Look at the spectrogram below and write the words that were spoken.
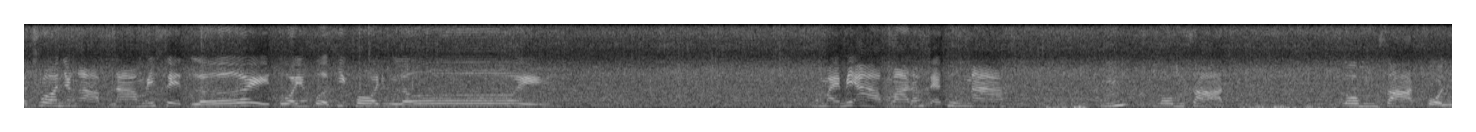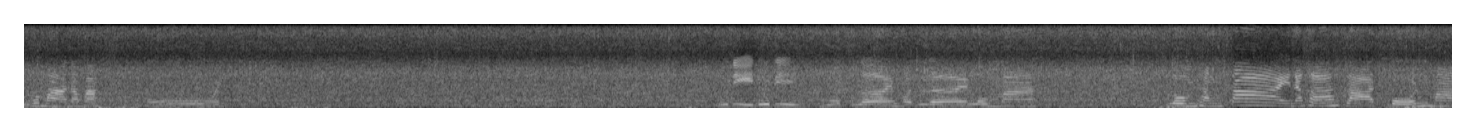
ปลาช่อนยังอาบน้ำไม่เสร็จเลย ตัวยังเปิดขี้โคอยู่เลยทำไมไม่อาบมาตั้งแต่ทุ่งนาหืมลมสาด ลมสาดฝนเข้ามานะคะ โอ้ยดูดีดูดี หมดเลยหมดเลย ลมมา ลมทางใต้นะคะ สาดฝนมา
